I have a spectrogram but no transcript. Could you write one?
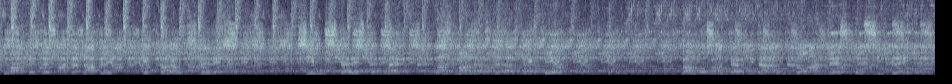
De desagradable que para ustedes. Si ustedes ponen las manos de la policía, vamos a terminar lo antes posible.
